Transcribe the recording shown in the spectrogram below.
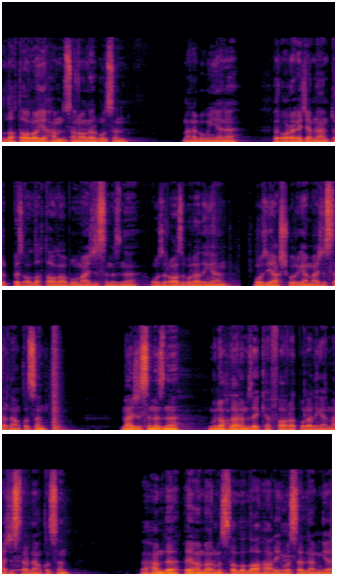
alloh taologa hamdu sanolar bo'lsin mana bugun yana bir oraga jamlanib turibmiz alloh taolo bu majlisimizni o'zi rozi bo'ladigan o'zi yaxshi ko'rgan majlislardan qilsin majlisimizni gunohlarimizga kafforat bo'ladigan majlislardan qilsin. Va hamda payg'ambarimiz sollallohu alayhi vasallamga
